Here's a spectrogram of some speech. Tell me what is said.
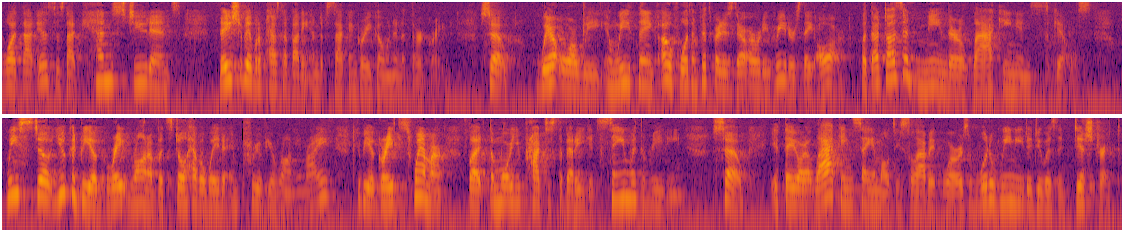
what that is is that can students, they should be able to pass that by the end of second grade going into third grade. So where are we? And we think, oh, fourth and fifth graders, they're already readers. They are. But that doesn't mean they're lacking in skills. We still, you could be a great runner, but still have a way to improve your running, right? You could be a great swimmer, but the more you practice, the better you get. Same with reading. So if they are lacking, say, in multisyllabic words, what do we need to do as a district,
